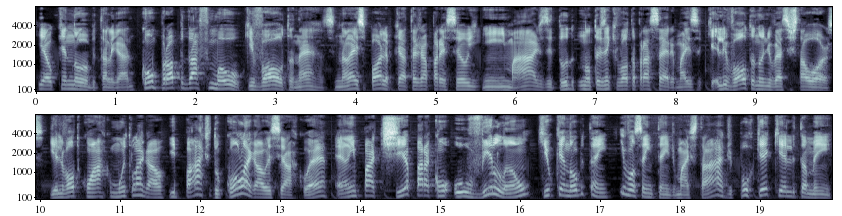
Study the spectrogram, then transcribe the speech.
que é o Kenobi, tá ligado? Com o próprio Darth Maul, que volta, né? Não é spoiler, porque até já apareceu em, em imagens e tudo. Não tô dizendo que volta pra série, mas ele volta no universo Star Wars. E ele volta com um arco muito legal. E parte do quão legal esse arco é, é a empatia para com o vilão que o Kenobi tem. E você entende mais tarde por que que ele também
